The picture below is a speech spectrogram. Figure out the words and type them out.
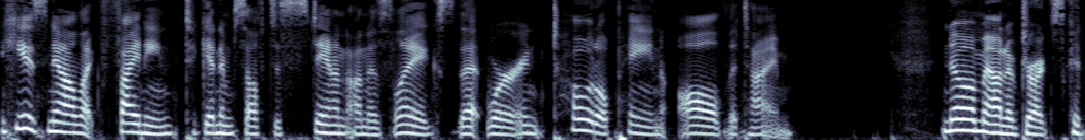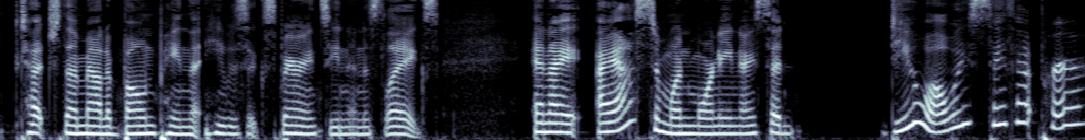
he is now like fighting to get himself to stand on his legs that were in total pain all the time. No amount of drugs could touch the amount of bone pain that he was experiencing in his legs. And I, I asked him one morning, I said, Do you always say that prayer?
